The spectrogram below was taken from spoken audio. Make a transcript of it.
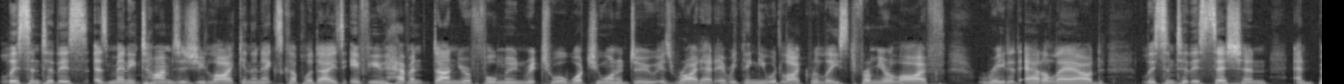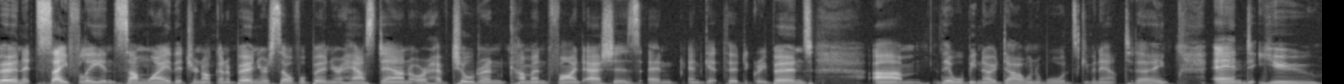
listen to this as many times as you like in the next couple of days. If you haven't done your full moon ritual, what you want to do is write out everything you would like released from your life, read it out aloud, listen to this session, and burn it safely in some way that you're not going to burn yourself or burn your house down or have children come and find ashes and, and get third degree burns. Um, there will be no Darwin Awards given out today, and you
